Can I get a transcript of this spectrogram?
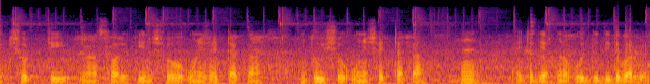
একষট্টি সরি তিনশো উনষাট টাকা, দুইশো উনষাট টাকা। হ্যাঁ এটা দিয়ে আপনারা উইথড্র দিতে পারবেন।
